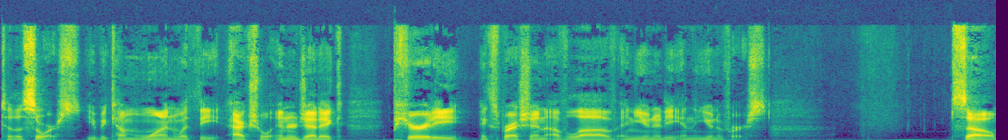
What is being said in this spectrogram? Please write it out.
to the source. You become one with the actual energetic purity expression of love and unity in the universe. So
